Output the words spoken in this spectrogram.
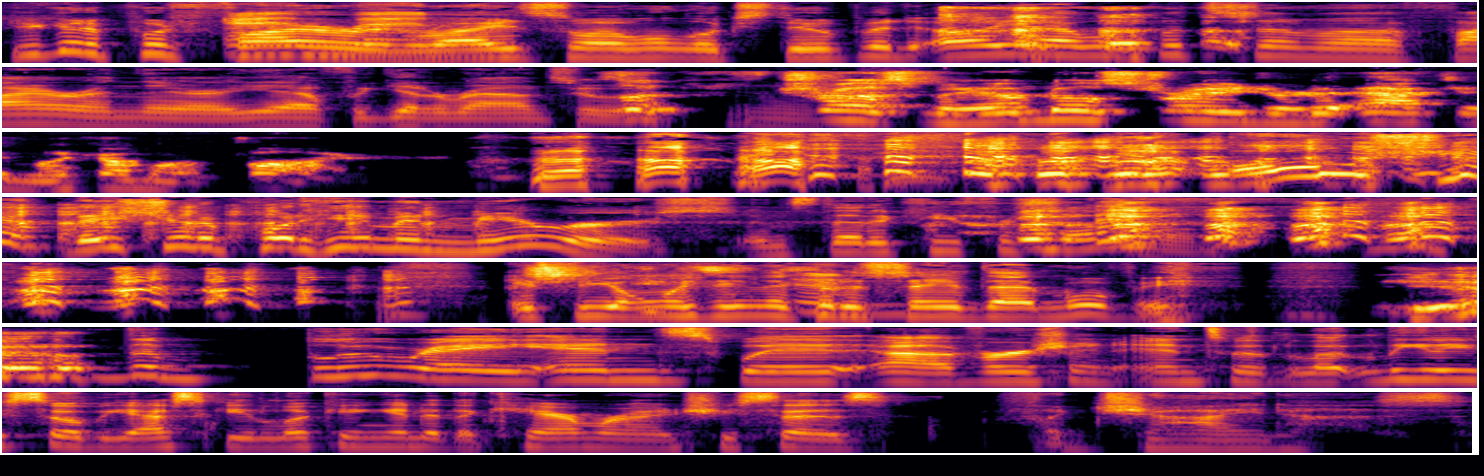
You're gonna put fire in, right? So I won't look stupid. Oh yeah, we'll put some uh, fire in there. Yeah, if we get around to Look, it. Trust me, I'm no stranger to acting like I'm on fire. You know- oh shit! They should have put him in mirrors instead of Kiefer Sutherland. It's the only thing that could have saved that movie. Yeah. the Blu-ray ends with uh, version ends with L- Lily Sobieski looking into the camera and she says, "Vaginas."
